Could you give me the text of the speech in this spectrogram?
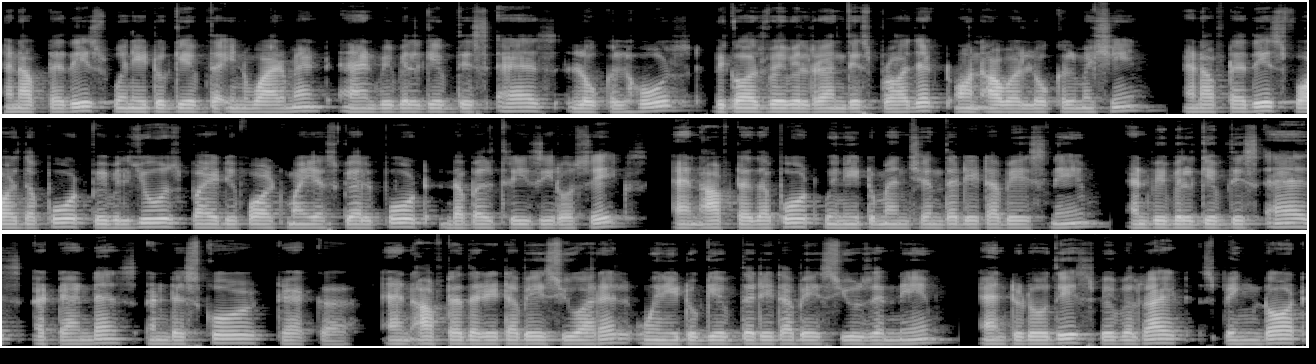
And after this we need to give the environment. And we will give this as localhost because we will run this project on our local machine. And after this for the port we will use by default mysql port 3306 and after the port we need to mention the database name and we will give this as attendance underscore tracker. And after the database url we need to give the database username. And to do this we will write spring dot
